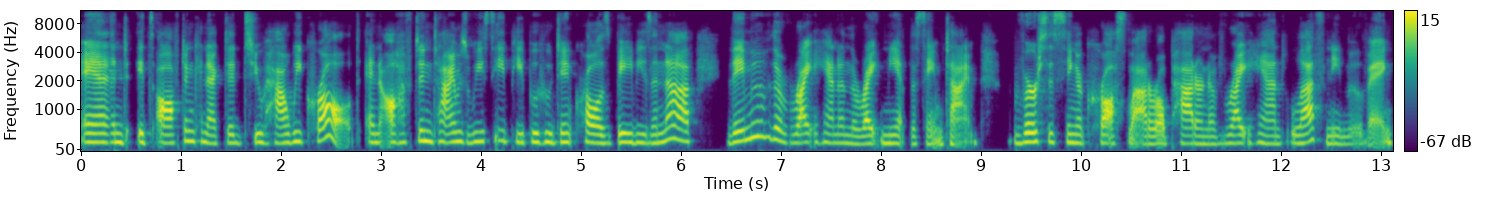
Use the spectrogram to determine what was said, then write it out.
And it's often connected to how we crawled. And oftentimes we see people who didn't crawl as babies enough, they move the right hand and the right knee at the same time versus seeing a cross lateral pattern of right hand, left knee moving.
